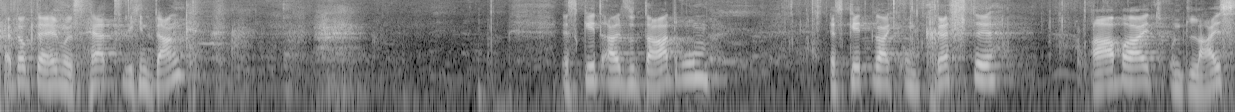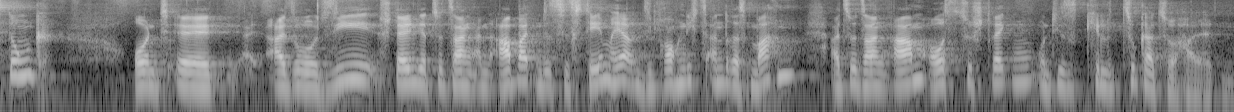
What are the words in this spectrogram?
Herr Dr. Helmus, herzlichen Dank. Es geht also darum, es geht gleich um Kräfte, Arbeit und Leistung. Und äh, also Sie stellen jetzt sozusagen ein arbeitendes System her und Sie brauchen nichts anderes machen, als sozusagen Arm auszustrecken und dieses Kilo Zucker zu halten.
